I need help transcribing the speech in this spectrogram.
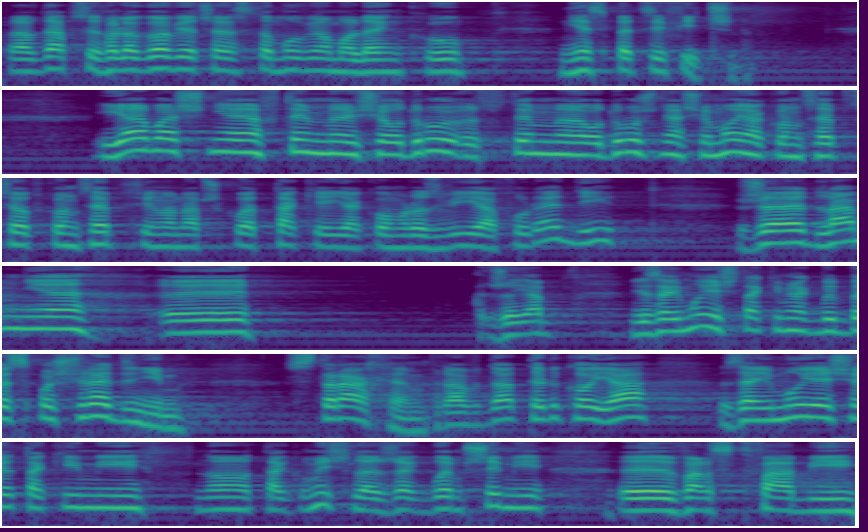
Prawda? Psychologowie często mówią o lęku niespecyficznym. I ja właśnie w tym, się w tym odróżnia się moja koncepcja od koncepcji no na przykład takiej, jaką rozwija Furedi, że dla mnie Y, że ja nie zajmuję się takim jakby bezpośrednim strachem, prawda? Tylko ja zajmuję się takimi, no tak myślę, że głębszymi y, warstwami,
